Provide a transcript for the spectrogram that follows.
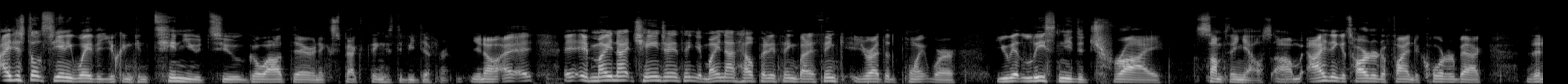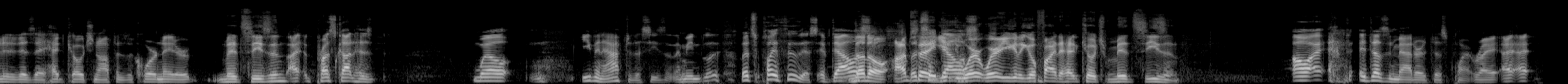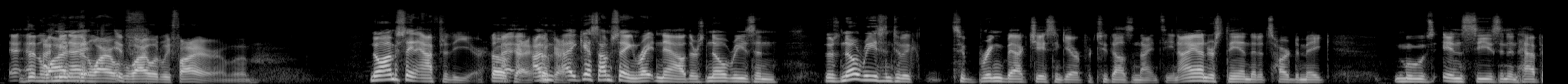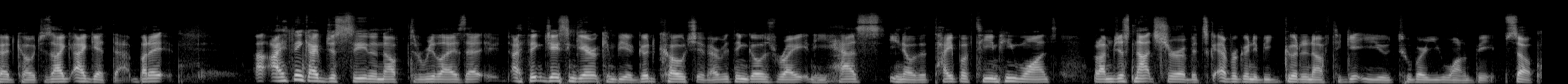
I just don't see any way that you can continue to go out there and expect things to be different. You know, I, I it might not change anything, it might not help anything, but I think you're at the point where you at least need to try something else. Um, I think it's harder to find a quarterback than it is a head coach and offensive coordinator. Midseason, I, Prescott has, well, even after the season. I mean, let's play through this. If Dallas, no, no, I'm saying you, Dallas, where where are you going to go find a head coach mid season? Oh, I, it doesn't matter at this point, right? I, I, Then I why mean, then why if- why would we fire him then? No, I'm saying after the year. Okay, I, I'm- okay. I guess I'm saying right now. There's no reason. There's no reason to to bring back Jason Garrett for 2019. I understand that it's hard to make moves in season and have head coaches. I I get that, but it. I think I've just seen enough to realize that I think Jason Garrett can be a good coach if everything goes right and he has, you know, the type of team he wants, but I'm just not sure if it's ever going to be good enough to get you to where you want to be. So,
